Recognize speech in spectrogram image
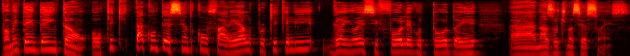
Vamos entender então o que está acontecendo com o farelo, por que, que ele ganhou esse fôlego todo aí ah, nas últimas sessões?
